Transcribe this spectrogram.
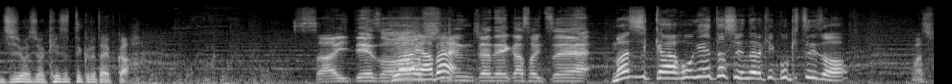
じわじわ削ってくるタイプか。最低ぞ。うわやばい。死ぬんじゃねえかそいつ。マジか。ホゲータ死んだら結構きついぞ。マジ？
